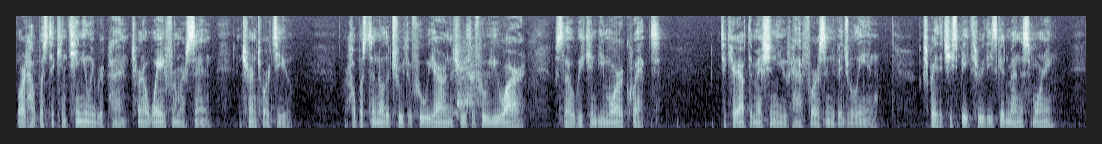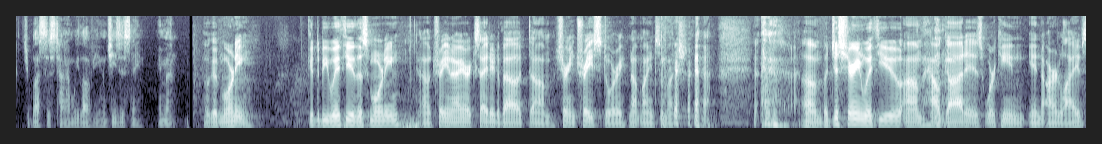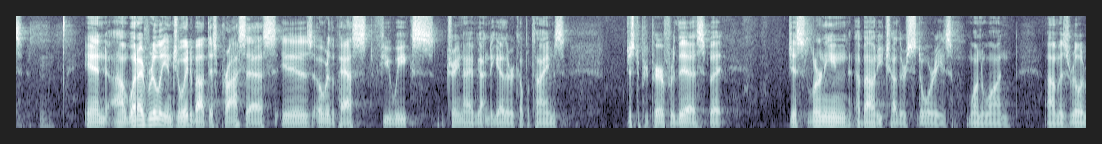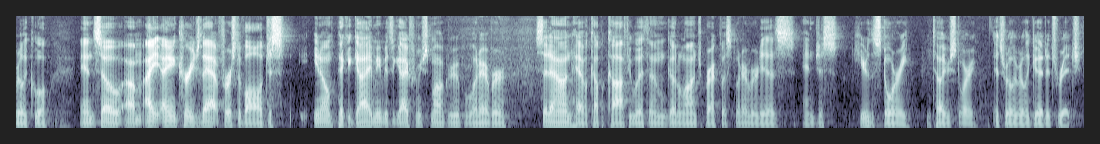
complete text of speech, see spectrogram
Lord, help us to continually repent, turn away from our sin, turn towards you. Lord, help us to know the truth of who we are and the truth of who you are so that we can be more equipped to carry out the mission you have for us individually. And we just pray that you speak through these good men this morning. That you bless this time. We love you. In Jesus' name, amen. Well, good morning. Good to be with you this morning. Uh, Trey and I are excited about um, sharing Trey's story, not mine so much. um, but just sharing with you um, how God is working in our lives. And uh, what I've really enjoyed about this process is over the past few weeks, Trey and I have gotten together a couple times just to prepare for this, but just learning about each other's stories one to one is really, really cool. And so um, I, I, encourage that, first of all, just, you know, pick a guy, maybe it's a guy from your small group or whatever, sit down, have a cup of coffee with him, go to lunch, breakfast, whatever it is, and just hear the story and tell your story. It's really, really good. It's rich.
